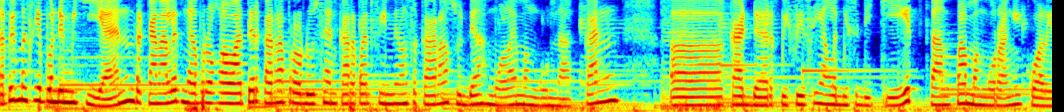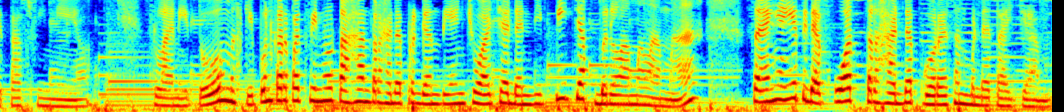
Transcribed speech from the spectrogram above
Tapi meskipun demikian, rekan alit nggak perlu khawatir karena produsen karpet vinil sekarang sudah mulai menggunakan uh, kadar PVC yang lebih sedikit tanpa mengurangi kualitas vinil. Selain itu, meskipun karpet vinil tahan terhadap pergantian cuaca dan dipijak berlama-lama, sayangnya ia tidak kuat terhadap goresan benda tajam.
